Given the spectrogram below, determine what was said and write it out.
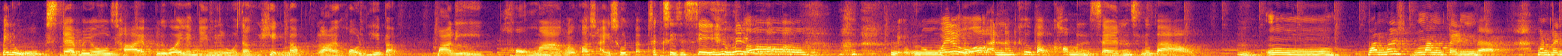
ไม่รู้ stereotype หรือว่ายังไงไม่รู้แต่เห็นแบบหลายคนที่แบบบอดีผอมมากแล้วก็ใช้ชุดแบบเซ็กซี่เซ็กซี่ไม่รู้ว่าแบบหนูหนูไม่รู้ว่าอันนั้นคือแบบ common sense หรือเปล่า อืมมันไม่ มันเป็นแบบ มันเป็น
